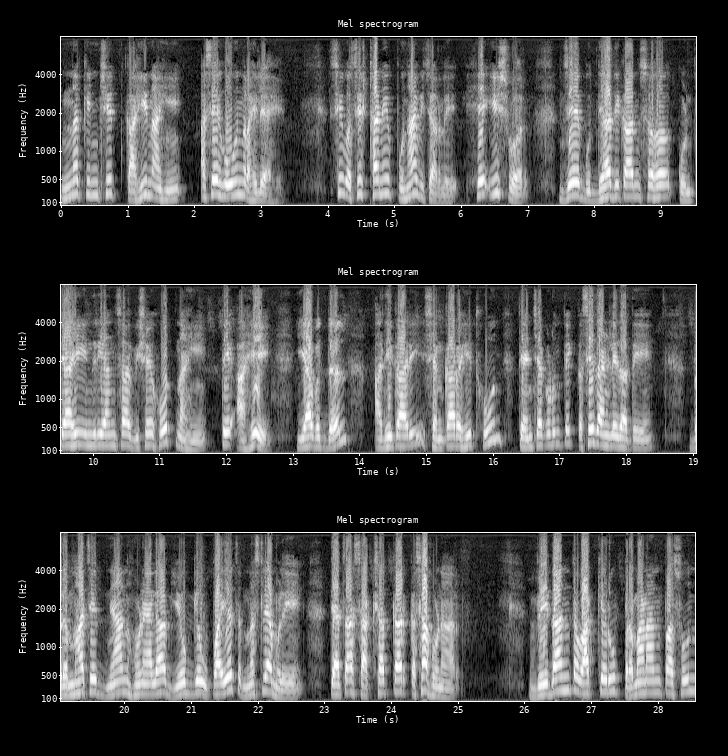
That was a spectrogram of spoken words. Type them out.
न किंचित काही नाही असे होऊन राहिले आहे. श्री वसिष्ठाने पुन्हा विचारले हे ईश्वर जे बुद्ध्याधिकांसह कोणत्याही इंद्रियांचा विषय होत नाही ते आहे. याबद्दल अधिकारी शंकारहित होऊन त्यांच्याकडून ते कसे जाणले जाते? ब्रह्माचे ज्ञान होण्याला योग्य उपायच नसल्यामुळे त्याचा साक्षात्कार कसा होणार? वेदांत वाक्यरूप प्रमाणांपासून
